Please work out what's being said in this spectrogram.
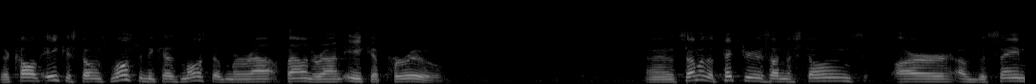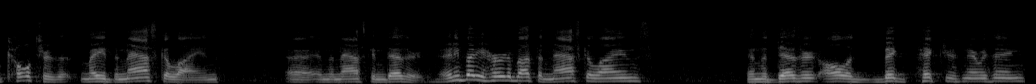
They're called Ica stones mostly because most of them are around, found around Ica, Peru. And some of the pictures on the stones are of the same culture that made the Nazca lines uh, in the Nazcan Desert. Anybody heard about the Nazca lines in the desert? All the big pictures and everything.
